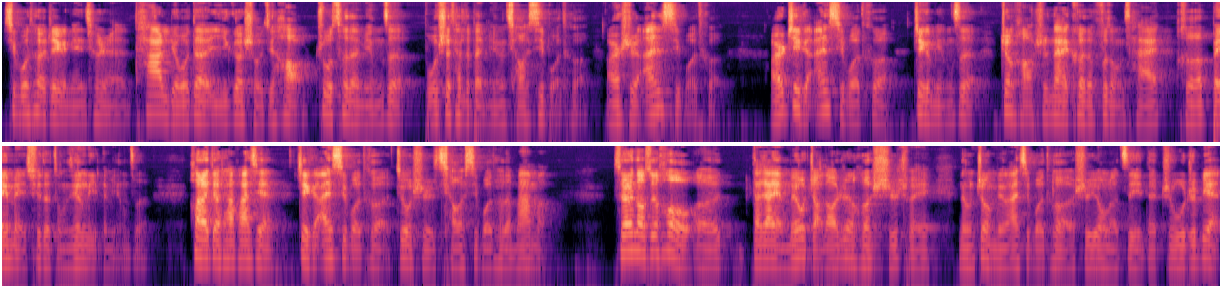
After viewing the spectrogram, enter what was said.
希伯特这个年轻人，他留的一个手机号注册的名字不是他的本名乔希伯特，而是安希伯特。而这个安希伯特这个名字，正好是耐克的副总裁和北美区的总经理的名字。后来调查发现，这个安希伯特就是乔希伯特的妈妈。虽然到最后，呃，大家也没有找到任何实锤能证明安希伯特是用了自己的职务之便，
